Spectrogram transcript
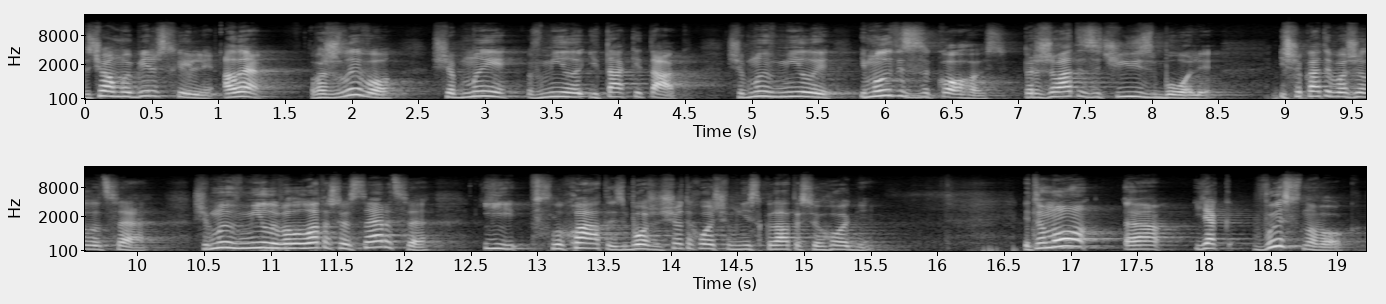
до чого ми більш схильні. Але важливо, щоб ми вміли і так, і так, щоб ми вміли і молитися за когось, переживати за чиїсь болі, і шукати Боже лице, щоб ми вміли виливати своє серце і вслухатись, Боже, що ти хочеш мені сказати сьогодні. І тому, е, як висновок,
